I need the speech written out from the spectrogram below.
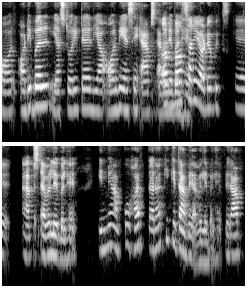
और ऑडिबल या स्टोरी टेल या और भी ऐसे ऐप्स अवेलेबल बहुत हैं। सारी ऑडियो बुक्स के ऐप्स अवेलेबल है। इनमें आपको हर तरह की किताबें अवेलेबल है। फिर आप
